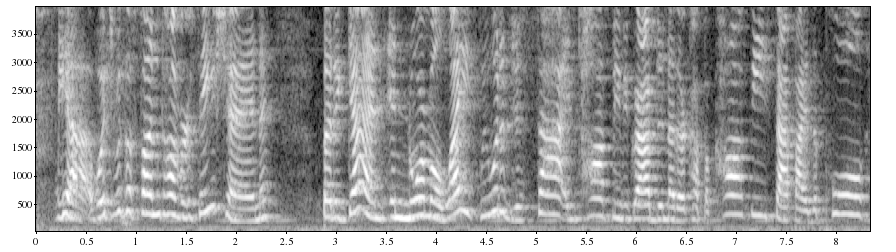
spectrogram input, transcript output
yeah which was a fun conversation. But again in normal life we would have just sat and talked maybe grabbed another cup of coffee sat by the pool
